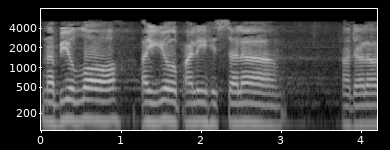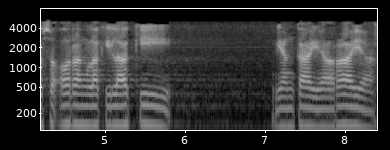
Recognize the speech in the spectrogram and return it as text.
Nabiullah Ayyub alaihi salam adalah seorang laki-laki yang kaya raya,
